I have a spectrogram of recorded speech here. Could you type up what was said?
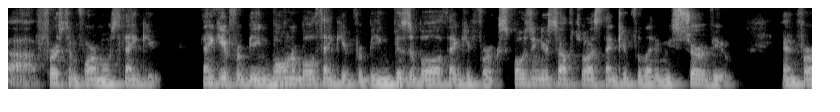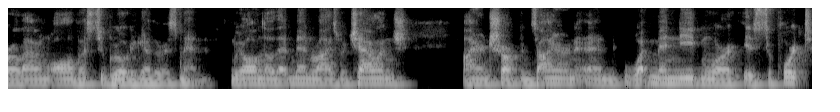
uh, first and foremost, thank you. Thank you for being vulnerable. Thank you for being visible. Thank you for exposing yourself to us. Thank you for letting me serve you and for allowing all of us to grow together as men. We all know that men rise with challenge, iron sharpens iron, and what men need more is support.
